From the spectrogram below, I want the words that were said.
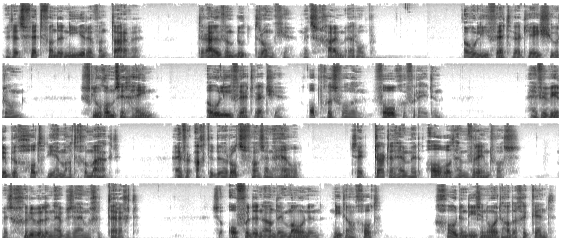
met het vet van de nieren van tarwe, druivenbloed dronk je met schuim erop. Olievet werd Jeshurun, sloeg om zich heen. Olievet werd je, opgezwollen, volgevreten. Hij verwierp de God die hem had gemaakt. Hij verachtte de rots van zijn hel. Zij tarten hem met al wat hem vreemd was. Met gruwelen hebben ze hem getergd. Ze offerden aan demonen, niet aan God. Goden die ze nooit hadden gekend.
